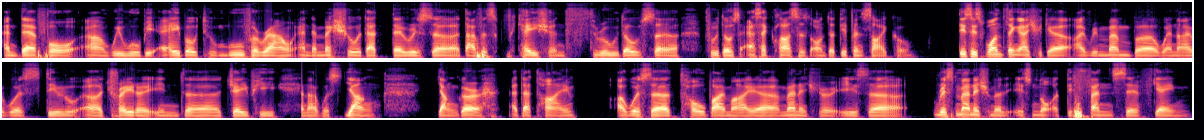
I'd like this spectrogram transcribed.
and therefore uh, we will be able to move around and then make sure that there is a diversification through those uh, through those asset classes on the different cycle. This is one thing actually uh, I remember when I was still a trader in the JP and I was young, younger at that time. I was uh, told by my uh, manager is risk management is not a defensive game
